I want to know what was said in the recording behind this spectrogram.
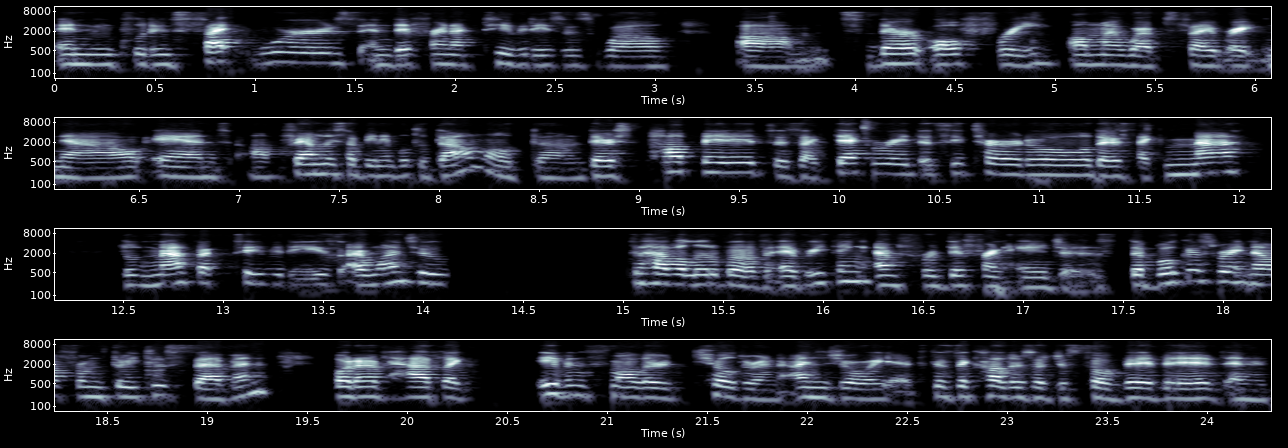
including sight words and different activities as well. Um, so they're all free on my website right now, and um, families have been able to download them. There's puppets, there's like decorate the sea turtle, there's like math math activities. I want to to have a little bit of everything and for different ages. The book is right now from three to seven, but I've had like even smaller children enjoy it because the colors are just so vivid and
